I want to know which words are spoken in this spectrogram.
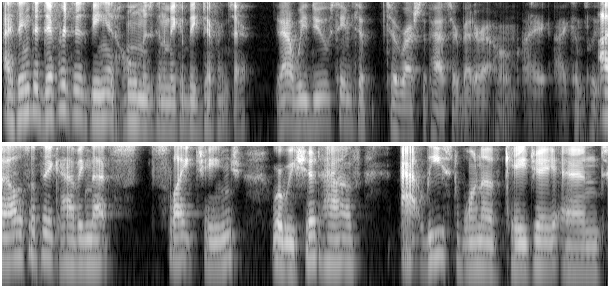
I think the difference is being at home is going to make a big difference there. Yeah, we do seem to to rush the passer better at home. I I completely I also think having that s- slight change where we should have at least one of KJ and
